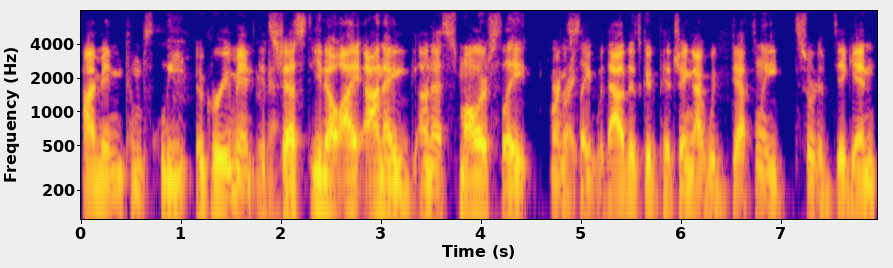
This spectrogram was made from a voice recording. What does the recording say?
I'm in complete agreement. Okay. It's just, you know, I on a on a smaller slate or on right. a slate without as good pitching, I would definitely sort of dig in.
